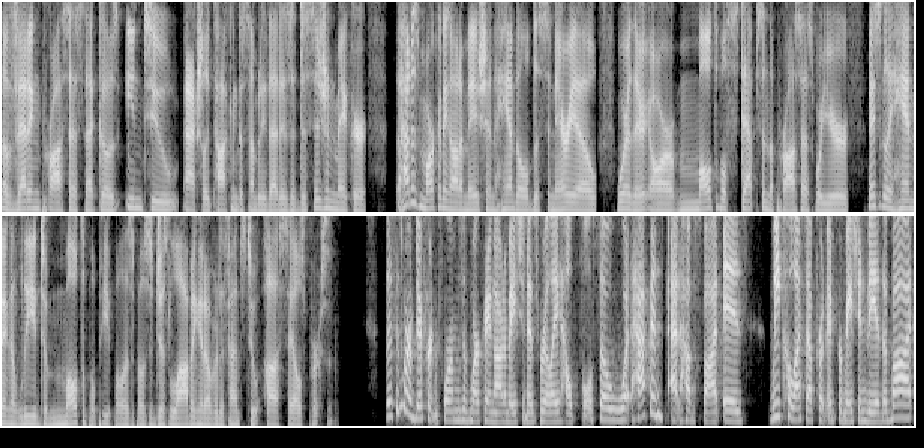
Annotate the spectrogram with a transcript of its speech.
a vetting process that goes into actually talking to somebody that is a decision maker. How does marketing automation handle the scenario where there are multiple steps in the process where you're basically handing a lead to multiple people as opposed to just lobbing it over the fence to a salesperson? This is where different forms of marketing automation is really helpful. So, what happens at HubSpot is we collect upfront information via the bot.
